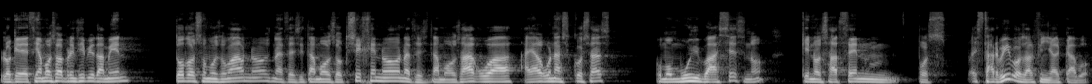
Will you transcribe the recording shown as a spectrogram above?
Lo que decíamos al principio también, todos somos humanos, necesitamos oxígeno, necesitamos agua, hay algunas cosas como muy bases, ¿no? Que nos hacen pues estar vivos al fin y al cabo.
